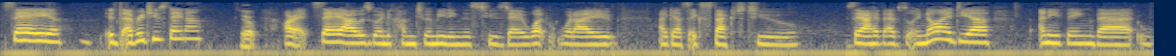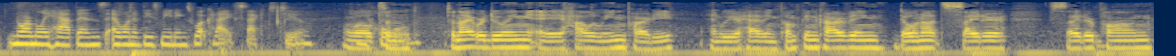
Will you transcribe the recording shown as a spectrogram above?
say, it's every Tuesday now? Yep. All right. Say I was going to come to a meeting this Tuesday. What would I, I guess, expect to? Say I have absolutely no idea anything that normally happens at one of these meetings. What could I expect to? Well, ton- tonight we're doing a Halloween party, and we are having pumpkin carving, donuts, cider, cider pong.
